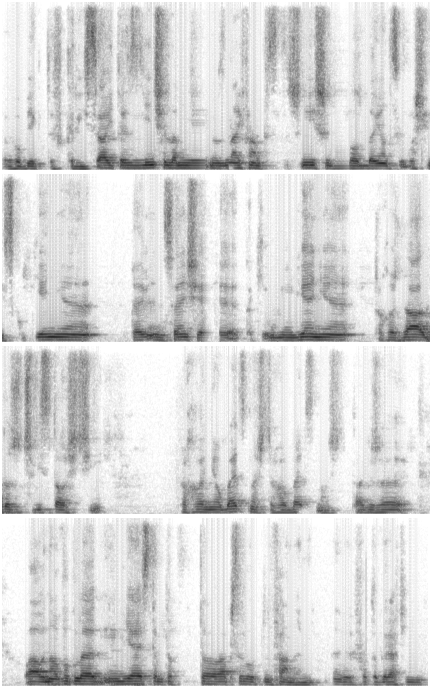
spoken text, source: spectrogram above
w obiektyw Chrisa i to jest zdjęcie dla mnie jedno z najfantastyczniejszych, bo oddających właśnie skupienie, w pewnym sensie takie uwięzienie, trochę żal do rzeczywistości, trochę nieobecność, trochę obecność, także wow, no w ogóle ja jestem to, to absolutnym fanem y, fotografii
